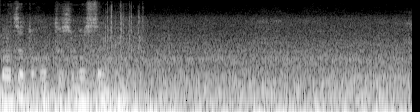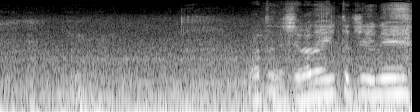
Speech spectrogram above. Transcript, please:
まあちょっとホッとしましたね、うん、あとね知らない土地でね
